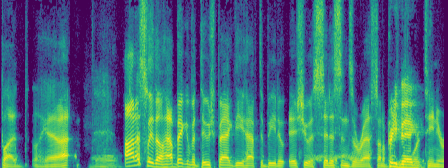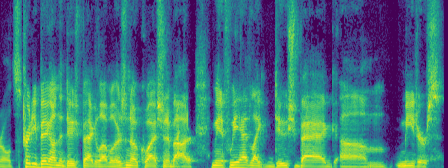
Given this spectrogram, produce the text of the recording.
but like I, honestly though how big of a douchebag do you have to be to issue a citizen's arrest on a Pretty big. 14 year olds pretty big on the douchebag level. There's no question about it. I mean, if we had like douchebag um, meters,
